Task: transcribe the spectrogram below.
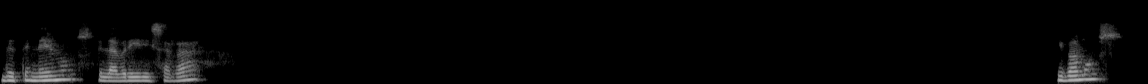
Detenemos el abrir y cerrar. Y vamos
